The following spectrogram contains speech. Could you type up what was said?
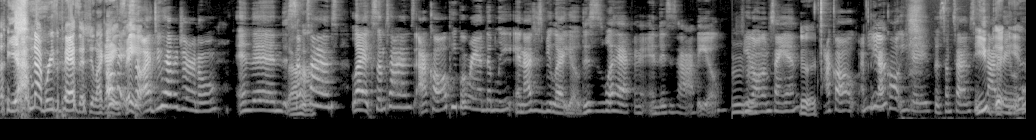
yeah, I'm not breezing past that shit like I ain't saying. so I do have a journal, And then uh-huh. sometimes, like sometimes I call people randomly and I just be like, yo, this is what happened and this is how I feel. Mm-hmm. You know what I'm saying? Good. I call I mean yeah. I call EJ, but sometimes he's you, not available. Yeah.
